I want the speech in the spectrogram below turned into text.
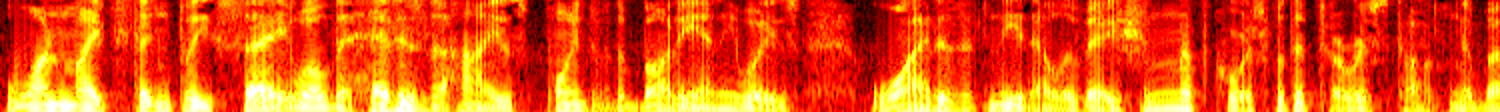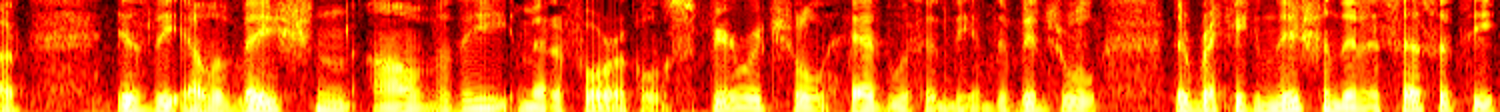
One might simply say, well, the head is the highest point of the body anyways. Why does it need elevation? Of course, what the Torah is talking about is the elevation of the metaphorical, spiritual head within the individual, the recognition, the necessity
